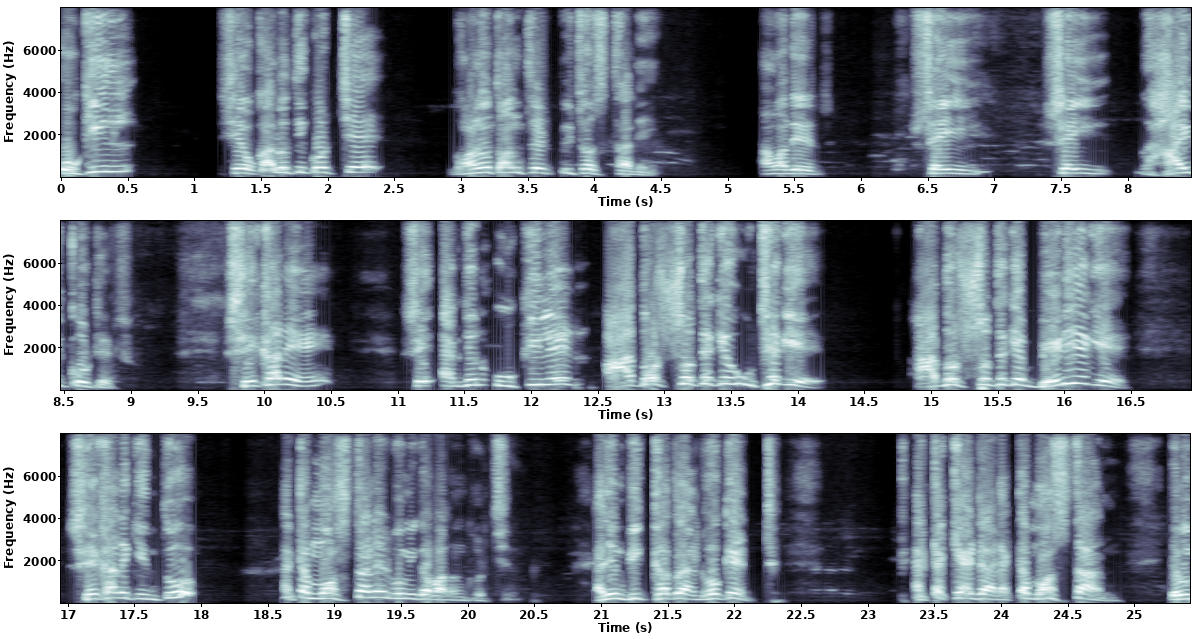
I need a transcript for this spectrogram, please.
উকিল সে ওকালতি করছে, গণতন্ত্রের পীঠস্থানে। আমাদের সেই সেই হাইকোর্টের। সেখানে সে একজন উকিলের আদর্শ থেকে উঠে গিয়ে, আদর্শ থেকে বেরিয়ে গিয়ে সেখানে কিন্তু একটা মস্তানের ভূমিকা পালন করছে। একজন বিখ্যাত অ্যাডভোকেট, একটা ক্যাডার, একটা মস্তান, এবং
